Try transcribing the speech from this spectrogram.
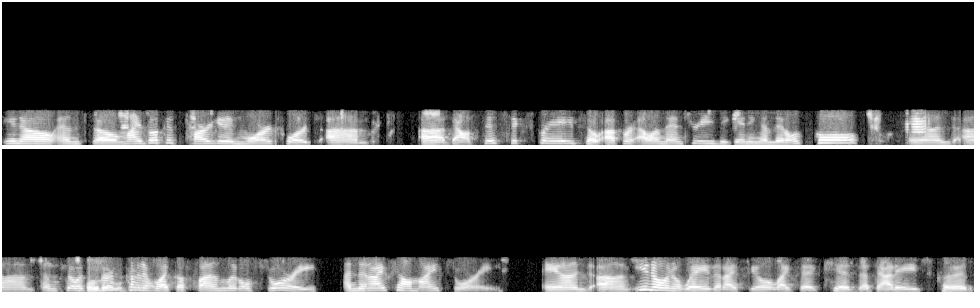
you know and so my book is targeted more towards um uh, about fifth, sixth grade, so upper elementary, beginning of middle school, and um, and so it's oh, first kind awesome. of like a fun little story, and then I tell my story, and um, you know, in a way that I feel like the kids at that age could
